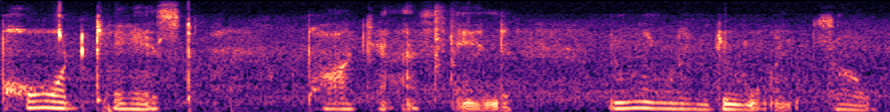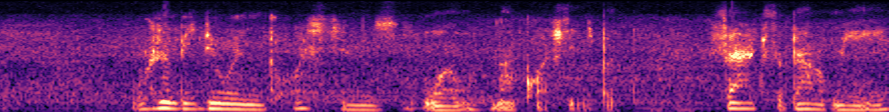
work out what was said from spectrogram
podcast, podcast, and I really want to do one. So, we're gonna be doing questions, well, not questions, but facts about me,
